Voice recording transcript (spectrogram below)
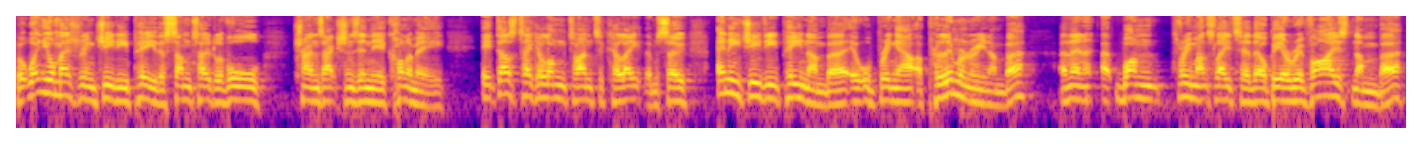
But when you're measuring GDP, the sum total of all transactions in the economy, it does take a long time to collate them. So any GDP number, it will bring out a preliminary number. And then at one, three months later, there'll be a revised number,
